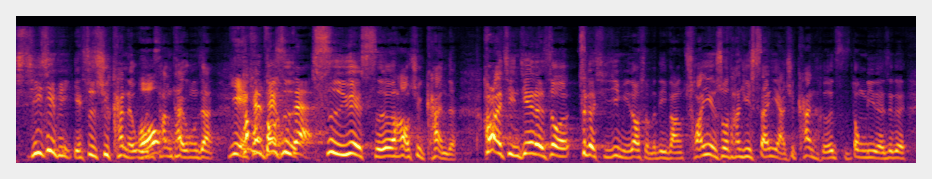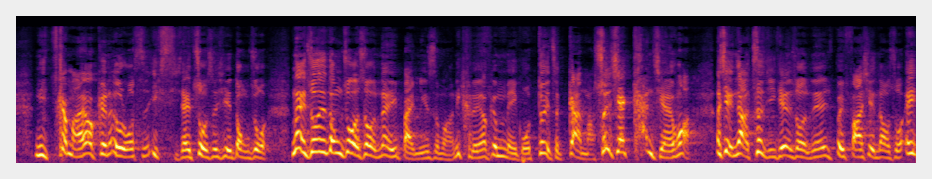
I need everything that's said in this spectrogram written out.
习近平也是去看的文昌太空站，哦、他们都是四月十二号去看的。后来紧接着之后，这个习近平到什么地方？传言说他去三亚去看核子动力的这个，你干嘛要跟俄罗斯一起在做这些动作？那你做这些动作的时候，那你摆明什么？你可能要跟美国对着干嘛？所以现在看起来的话，而且你知道这几天的时候，人家被发现到说，哎，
